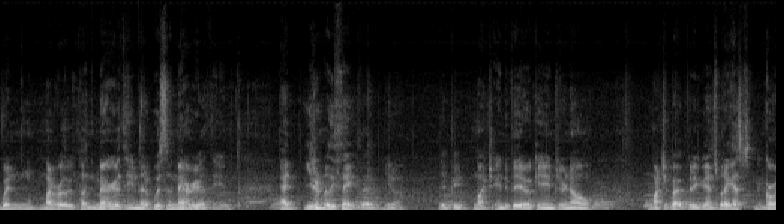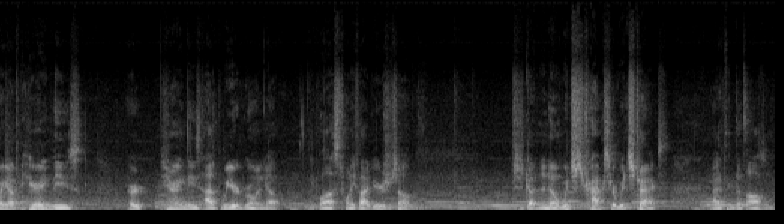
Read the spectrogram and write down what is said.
when my brother was playing the Mario theme that it was the Mario theme. And you didn't really think that, you know, they'd be much into video games or know much about video games, but I guess growing up hearing these, or hearing these as we were growing up, like the last 25 years or so, she's gotten to know which tracks are which tracks. And I think that's awesome.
